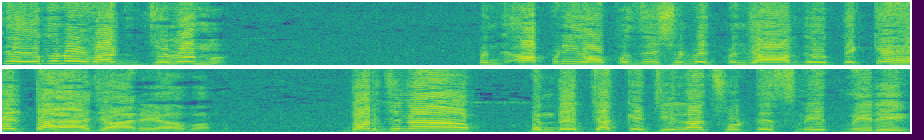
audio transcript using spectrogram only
ਤੇ ਉਹਦੇ ਨਾਲੋਂ ਵੱਧ ਜ਼ੁਲਮ ਆਪਣੀ ਆਪੋਜੀਸ਼ਨ ਵਿੱਚ ਪੰਜਾਬ ਦੇ ਉੱਤੇ ਕਹਿਰ ਢਾਇਆ ਜਾ ਰਿਹਾ ਵਾ। ਦਰਜਨਾ ਬੰਦੇ ਚੱਕ ਕੇ ਜੇਲ੍ਹਾਂ ਛੋਟੇ ਸਮੇਤ ਮੇਰੇ।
